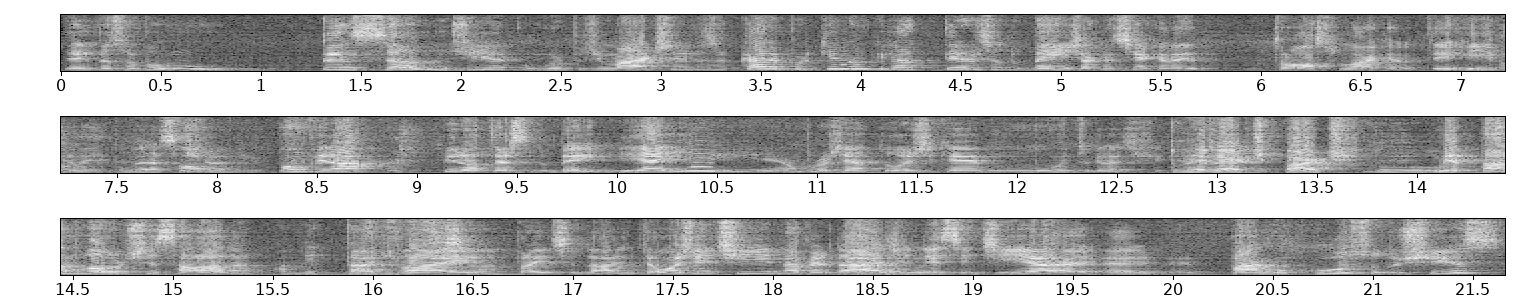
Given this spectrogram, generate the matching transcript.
E gente pensou, vamos pensando um dia com o grupo de marketing, gente pensou, cara, por que não criar a terça do bem, já que a gente tinha aquele troço lá que era terrível. Vamos virar Vamos, vamos virar, virou a terça do bem. E aí é um projeto hoje que é muito Tu gratificante. reverte parte do. Metade do valor de X salada A metade do vai para a entidade. Então a gente, na verdade, Caramba. nesse dia é, é, paga o custo do X.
